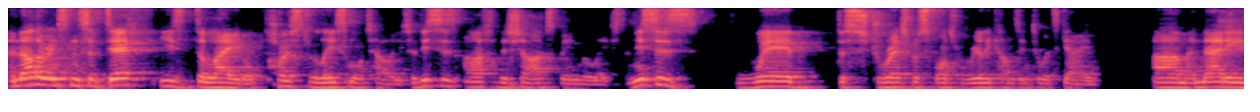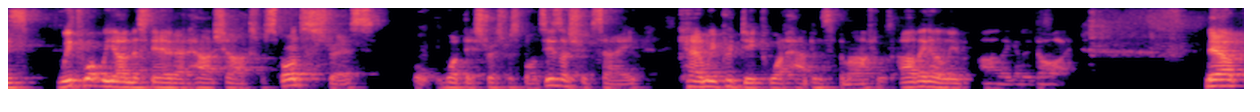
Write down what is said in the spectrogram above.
Another instance of death is delayed or post-release mortality. So this is after the shark's been released. And this is where the stress response really comes into its game. Um, and that is with what we understand about how sharks respond to stress, or what their stress response is, I should say, can we predict what happens to them afterwards? Are they going to live? Are they going to die? Now,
